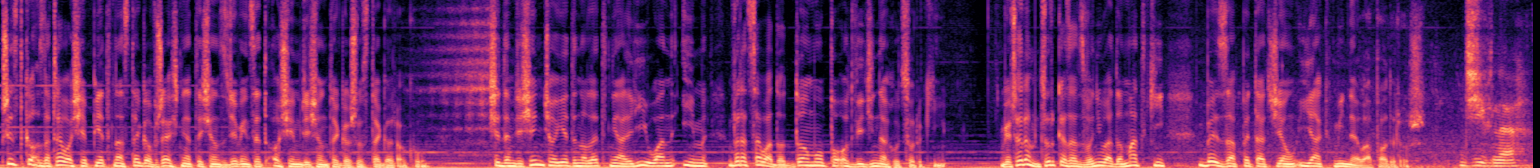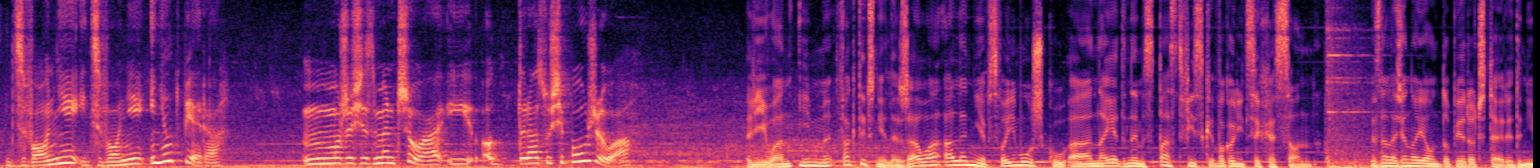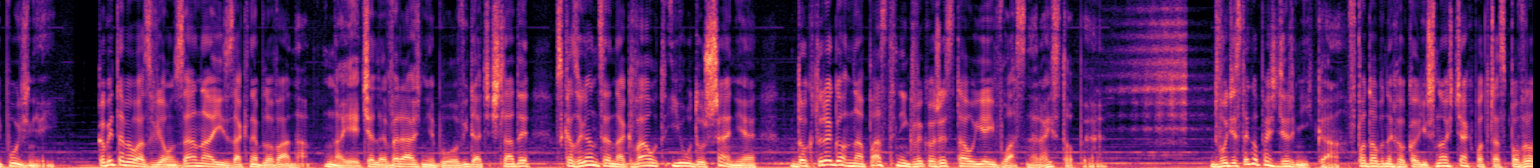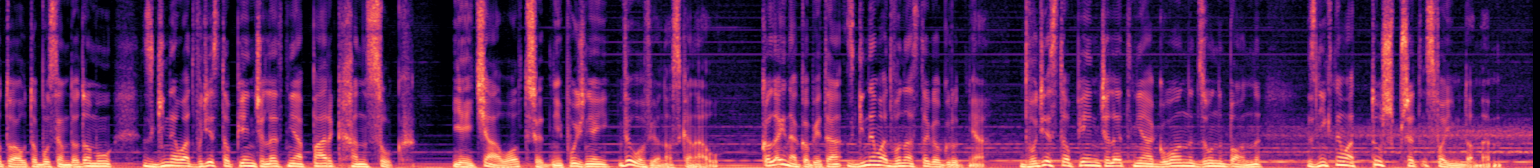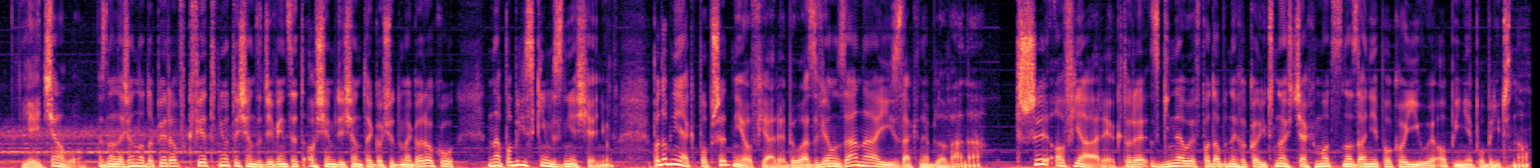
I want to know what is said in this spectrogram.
Wszystko zaczęło się 15 września 1986 roku. 71-letnia Lee Wan-im wracała do domu po odwiedzinach u córki. Wieczorem córka zadzwoniła do matki, by zapytać ją, jak minęła podróż. Dziwne. Dzwonię i dzwonię i nie odbiera. Może się zmęczyła i od razu się położyła. Lee Wan-im faktycznie leżała, ale nie w swoim łóżku, a na jednym z pastwisk w okolicy Heson. Znaleziono ją dopiero cztery dni później. Kobieta była związana i zakneblowana. Na jej ciele wyraźnie było widać ślady wskazujące na gwałt i uduszenie, do którego napastnik wykorzystał jej własne rajstopy. 20 października w podobnych okolicznościach podczas powrotu autobusem do domu zginęła 25-letnia Park Han-suk. Jej ciało trzy dni później wyłowiono z kanału. Kolejna kobieta zginęła 12 grudnia. 25-letnia Gwon Jun-bon zniknęła tuż przed swoim domem. Jej ciało znaleziono dopiero w kwietniu 1987 roku na pobliskim wzniesieniu. Podobnie jak poprzednie ofiary, była związana i zakneblowana. Trzy ofiary, które zginęły w podobnych okolicznościach, mocno zaniepokoiły opinię publiczną.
